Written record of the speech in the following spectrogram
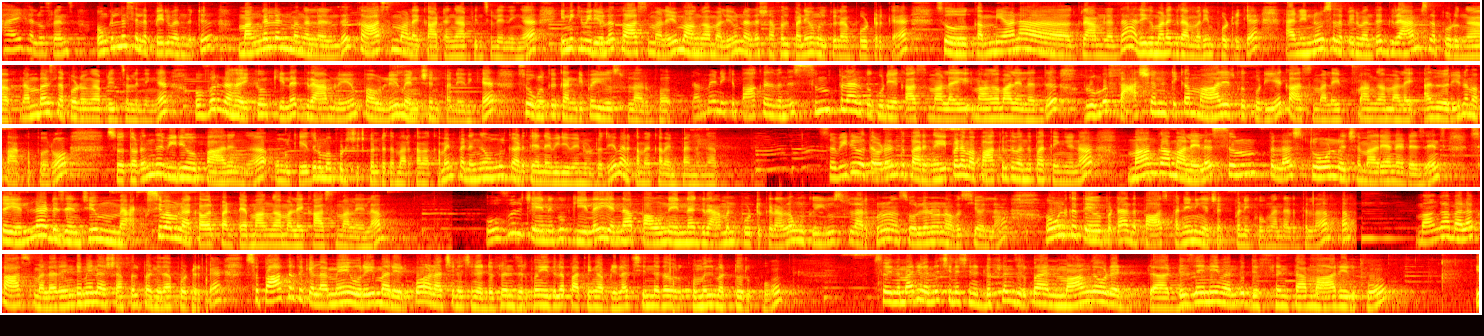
Hi hello friends உங்களில் சில பேர் வந்துட்டு மங்களன் மங்கல்ல இருந்து காசு மாலை காட்டுங்க அப்படின்னு சொல்லியிருந்தீங்க. இன்னைக்கு வீடியோவில் காசு மாலையும் மாங்காய் மாலையும் நல்லா ஷஃபல் பண்ணி உங்களுக்கு நான் போட்டிருக்கேன். ஸோ கம்மியான கிராம்லேருந்து அதிகமான கிராம் வரையும் போட்டிருக்கேன். அண்ட் இன்னும் சில பேர் வந்து கிராம்ஸில் போடுங்க நம்பர்ஸில் போடுங்க அப்படின்னு சொல்லியிருந்தீங்க. ஒவ்வொரு நகைக்கும் கீழே கிராம்லேயும் பவுண்ட்லேயும் மென்ஷன் பண்ணியிருக்கேன். ஸோ உங்களுக்கு கண்டிப்பாக யூஸ்ஃபுல்லாக இருக்கும். நம்ம இன்னைக்கு பார்க்குறது வந்து சிம்பிளாக இருக்கக்கூடிய காசு மாலை மாங்காய் மாலையிலேருந்து ரொம்ப ஃபேஷனட்டிக்காக மாறி இருக்கக்கூடிய காசு மாலை மாங்காய் மாலை. அது வரையும் நம்ம பார்க்க போகிறோம் ஸோ தொடர்ந்து வீடியோ பாருங்கள் உங்களுக்கு எது ரொம்ப பிடிச்சிருக்குன்றதை மறக்காமல் கமெண்ட் பண்ணுங்கள் உங்களுக்கு அடுத்து என்ன வீடியோ வேணுன்றதையும் மறக்காமல் கமெண்ட் பண்ணுங்கள் ஸோ வீடியோ தொடர்ந்து பாருங்கள் இப்போ நம்ம பார்க்குறது வந்து பார்த்தீங்கன்னா மாங்காய் மாலையில் சிம்பிளாக ஸ்டோன் வச்ச மாதிரியான டிசைன்ஸ் ஸோ எல்லா டிசைன்ஸையும் மேக்ஸிமம் நான் கவர் பண்ணிட்டேன் மாங்காய் மாலை காசு மாலையில். ஒவ்வொரு செயினுக்கும் கீழே என்ன பவுன் என்ன கிராமன் போட்டிருக்கனால உங்களுக்கு யூஸ்ஃபுல்லாக இருக்கணும்னு நான் சொல்லணும்னு அவசியம் இல்லை. உங்களுக்கு தேவைப்பட்டால் அதை பாஸ் பண்ணி நீங்கள் செக் பண்ணிக்கோங்க அந்த இடத்துல. மாங்காய் மேலே காசு மேலே ரெண்டுமே நான் ஷஃபில் பண்ணி தான் போட்டிருக்கேன். ஸோ பார்க்குறதுக்கு எல்லாமே ஒரே மாதிரி இருக்கும். ஆனால் சின்ன சின்ன டிஃப்ரென்ஸ் இருக்கும். இதில் பார்த்தீங்க அப்படின்னா சின்னதாக ஒரு குமிழ் மட்டும் இருக்கும். ஸோ இந்த மாதிரி வந்து சின்ன சின்ன டிஃப்ரென்ஸ் இருக்கும். அண்ட் மாங்காவோட டிசைனே வந்து டிஃப்ரெண்ட்டாக மாறி இருக்கும்.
